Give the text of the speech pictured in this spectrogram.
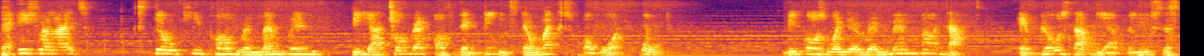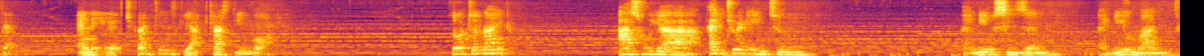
the Israelites still keep on remembering they are children of the deeds, the works of what? Old. Because when they remember that, it builds up their belief system and it strengthens their trust in God. So tonight, as we are entering into a new season, a new month,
